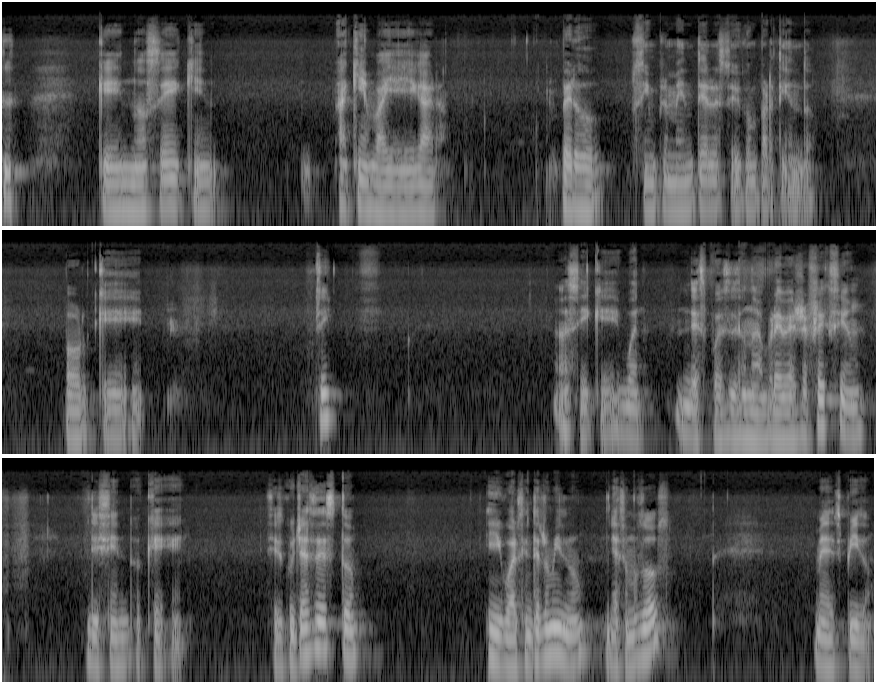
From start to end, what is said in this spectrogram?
que no sé quién a quién vaya a llegar. Pero simplemente lo estoy compartiendo. Porque sí, Así que bueno, después de una breve reflexión, diciendo que si escuchas esto, igual sientes lo mismo, ya somos dos, me despido.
